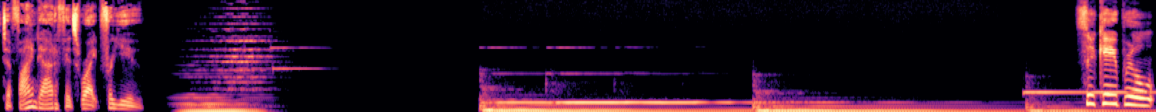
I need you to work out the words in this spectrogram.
to find out if it's right for you. So, Gabriel,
